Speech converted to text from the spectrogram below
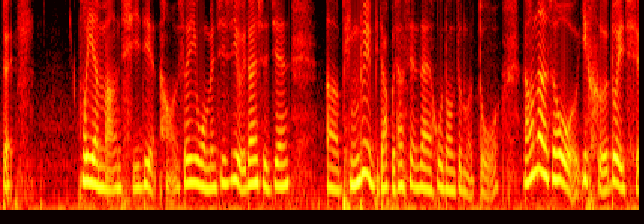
对，我也忙起点哈，所以我们其实有一段时间，呃，频率比较不像现在互动这么多。然后那时候我一核对起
